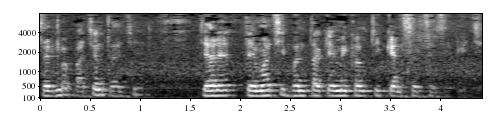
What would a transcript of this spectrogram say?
શરીરમાં પાચન થાય છે, ત્યારે તેમાંથી બનતા કેમિકલથી કેન્સર થઈ શકે છે.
